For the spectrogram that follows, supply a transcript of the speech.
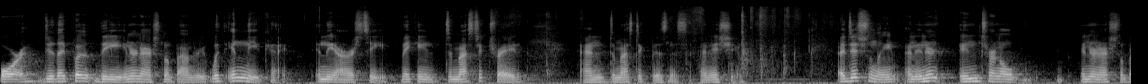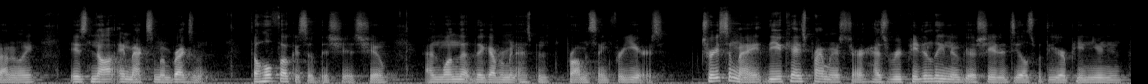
Or do they put the international boundary within the UK, in the Irish Sea, making domestic trade and domestic business an issue? Additionally, an inter- internal international boundary is not a maximum Brexit, the whole focus of this issue, and one that the government has been promising for years. Theresa May, the UK's Prime Minister, has repeatedly negotiated deals with the European Union,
